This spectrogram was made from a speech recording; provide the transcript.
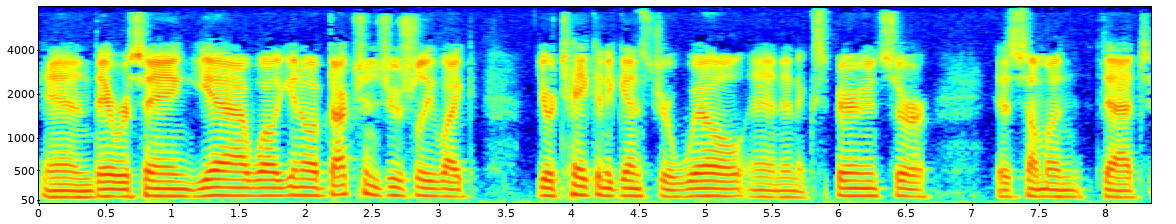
and they were saying, yeah, well, you know, abduction's usually like you're taken against your will, and an experiencer is someone that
